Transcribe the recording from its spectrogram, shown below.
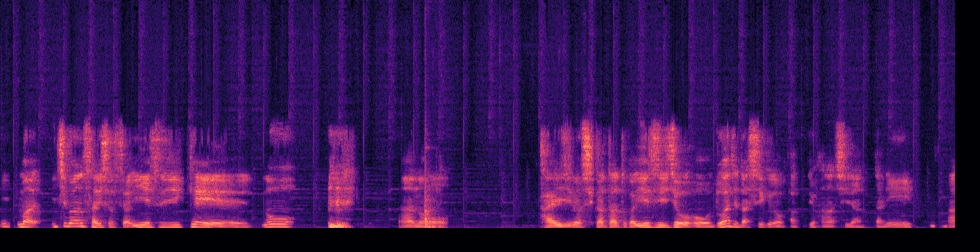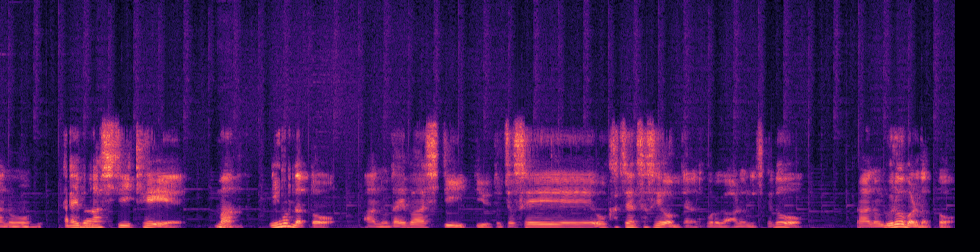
ー、まあ一番最初としては ESG 経営の あの開示の仕方とか ESG 情報をどうやって出していくのかっていう話であったり、あのダイバーシティ経営、まあ日本だとあのダイバーシティっていうと女性を活躍させようみたいなところがあるんですけど、あのグローバルだと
